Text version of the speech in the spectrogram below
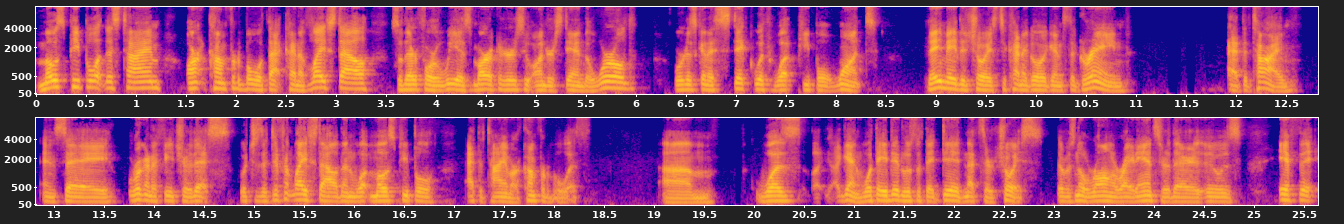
most people at this time aren't comfortable with that kind of lifestyle so therefore we as marketers who understand the world we're just going to stick with what people want. They made the choice to kind of go against the grain at the time and say we're going to feature this which is a different lifestyle than what most people at the time are comfortable with um, was again what they did was what they did and that's their choice there was no wrong or right answer there it was if it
